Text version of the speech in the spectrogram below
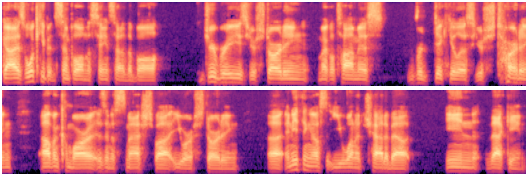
guys, we'll keep it simple on the Saints side of the ball. Drew Brees, you're starting. Michael Thomas, ridiculous. You're starting. Alvin Kamara is in a smash spot. You are starting. Uh, anything else that you want to chat about in that game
